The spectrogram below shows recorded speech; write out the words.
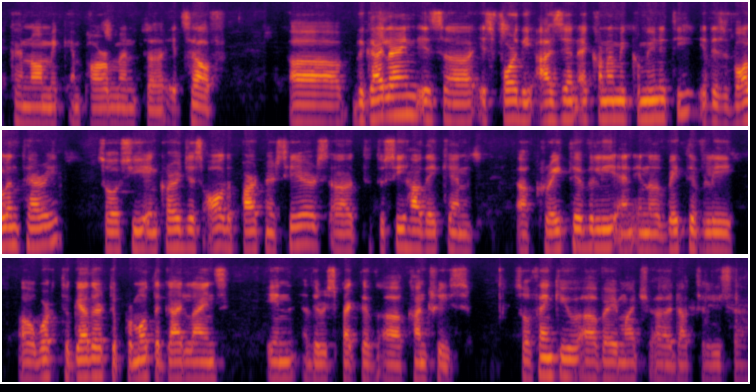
economic empowerment uh, itself. the guideline is is for the ASEAN economic community. It is voluntary so she encourages all the partners here uh, to, to, see how they can uh, creatively and innovatively uh, work together to promote the guidelines in the respective uh, countries. So thank you uh, very much, uh, Dr. Lisa.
